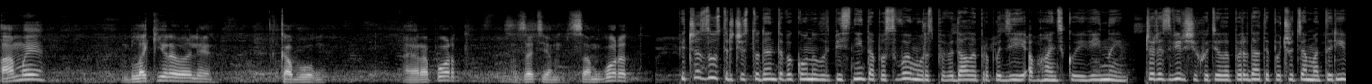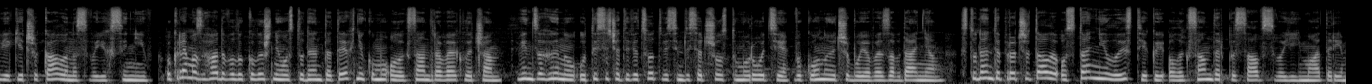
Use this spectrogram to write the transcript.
А мы блокировали Кабул, аэропорт, затем сам город. Під час зустрічі студенти виконували пісні та по-своєму розповідали про події афганської війни. Через вірші хотіли передати почуття матерів, які чекали на своїх синів. Окремо згадували колишнього студента технікуму Олександра Веклича. Він загинув у 1986 році, виконуючи бойове завдання. Студенти прочитали останній лист, який Олександр писав своїй матері.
